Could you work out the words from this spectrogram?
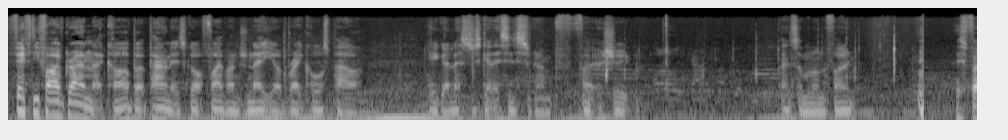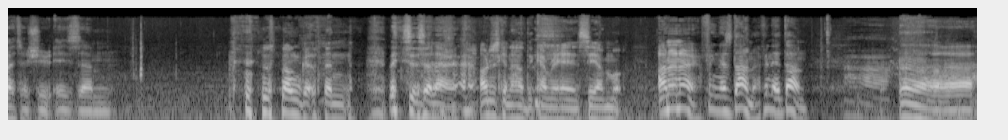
55 grand that car, but apparently it's got 580 odd brake horsepower. Here you go, let's just get this Instagram photo shoot. And someone on the phone. This photo shoot is um, longer than. This is hilarious. I'm just going to hold the camera here and see how much. Oh, no, no, I think that's done. I think they're done. Ah. Uh,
